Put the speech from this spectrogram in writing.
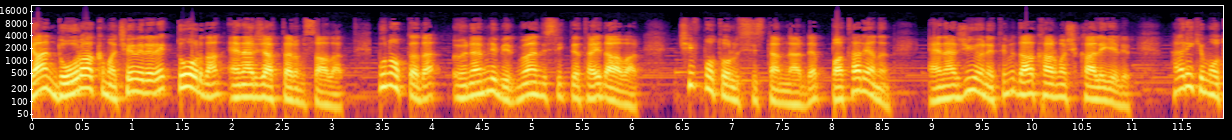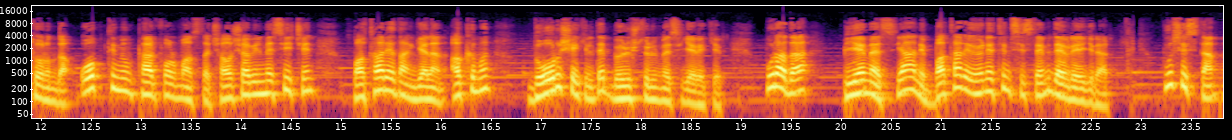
yani doğru akıma çevirerek doğrudan enerji aktarımı sağlar. Bu noktada önemli bir mühendislik detayı daha var. Çift motorlu sistemlerde bataryanın enerji yönetimi daha karmaşık hale gelir. Her iki motorun da optimum performansta çalışabilmesi için bataryadan gelen akımın doğru şekilde bölüştürülmesi gerekir. Burada BMS yani batarya yönetim sistemi devreye girer. Bu sistem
